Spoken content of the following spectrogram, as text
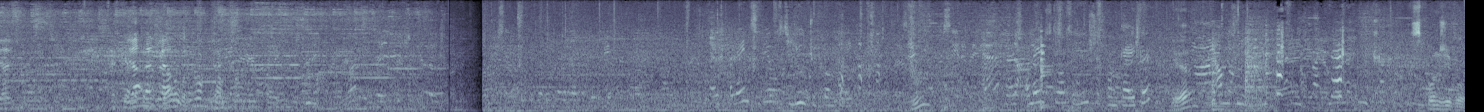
Juist. Ja, dat is wel. YouTube van kijken. Hij is alleen stil als YouTube van kijken. Ja, En anders niet. spongevo.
